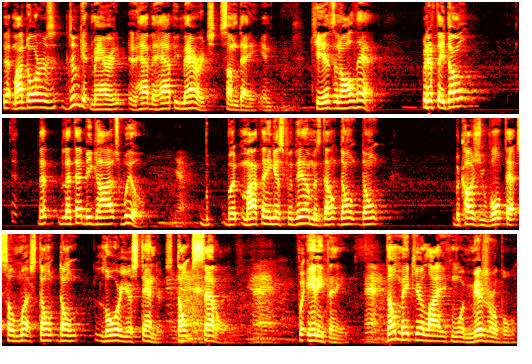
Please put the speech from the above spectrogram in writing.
that my daughters do get married and have a happy marriage someday and kids and all that. But if they don't, that, let that be God's will. Yeah. But my thing is for them is don't, don't, don't, because you want that so much, don't, don't lower your standards. Don't settle Amen. for anything. Amen. Don't make your life more miserable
